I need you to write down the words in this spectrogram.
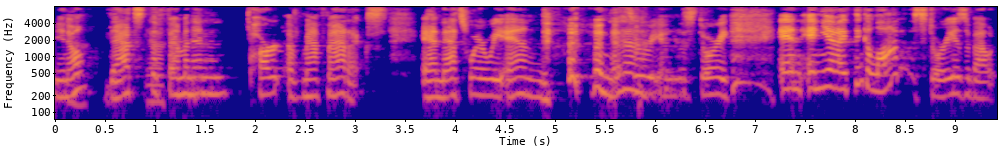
you know, that's the feminine part of mathematics. And that's where we end. and that's where we end the story. And and yet I think a lot of the story is about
